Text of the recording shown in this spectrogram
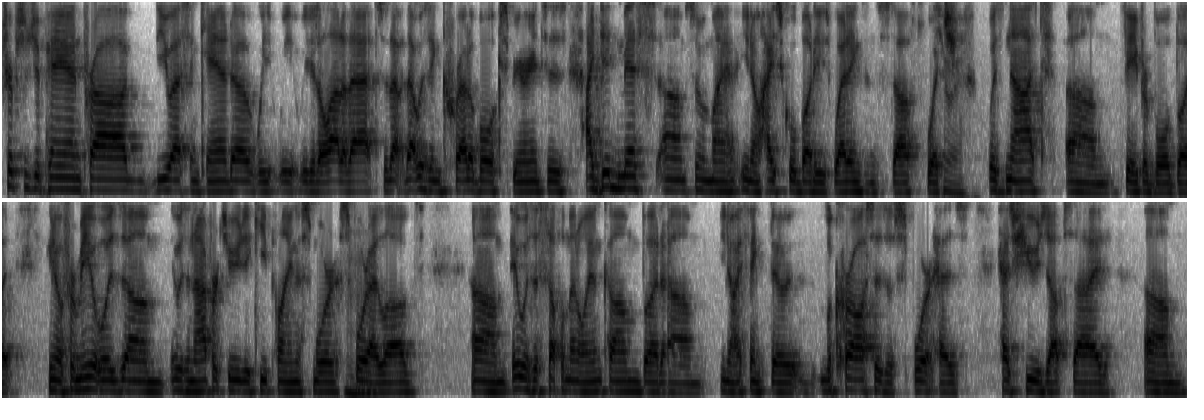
trips to Japan, Prague, the U.S. and Canada. We, we, we did a lot of that. So that that was incredible experiences. I did miss um, some of my you know high school buddies' weddings and stuff, which sure. was not um, favorable. But you know for me it was um, it was an opportunity to keep playing a sport sport mm-hmm. I loved um, it was a supplemental income, but um, you know I think the lacrosse as a sport has has huge upside. Um,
